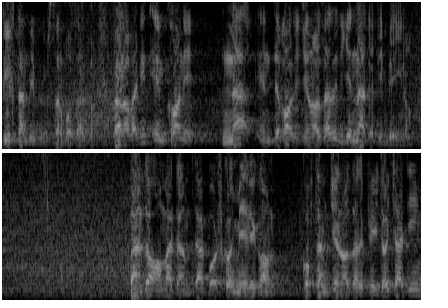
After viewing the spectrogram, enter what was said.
ریختن به بیمارستان بازرگان. بنابراین امکان نه انتقال جنازه رو دیگه ندادیم به اینا. بنده آمدم در باشگاه مهرگان. گفتم جنازه رو پیدا کردیم.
